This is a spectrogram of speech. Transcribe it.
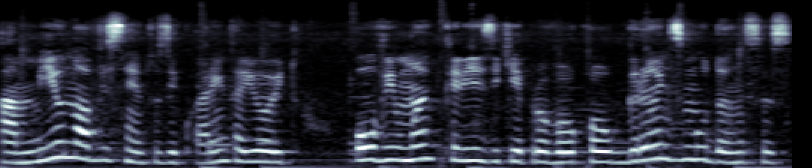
a 1948, houve uma crise que provocou grandes mudanças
